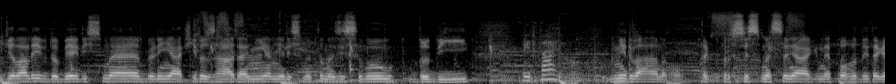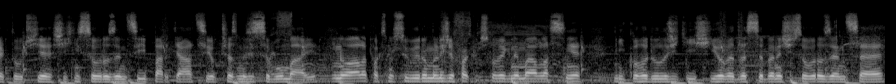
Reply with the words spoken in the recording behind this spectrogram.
udělali v době, když jsme byli nějaký rozhádaní a měli jsme to mezi sebou blbý. Vy dva, jo? My dva, no. Tak prostě jsme se nějak nepohodli, tak jak to určitě všichni sourozenci i parťáci občas mezi sebou mají. No ale pak jsme si uvědomili, že fakt člověk nemá vlastně nikoho důležitějšího vedle sebe než sourozence.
